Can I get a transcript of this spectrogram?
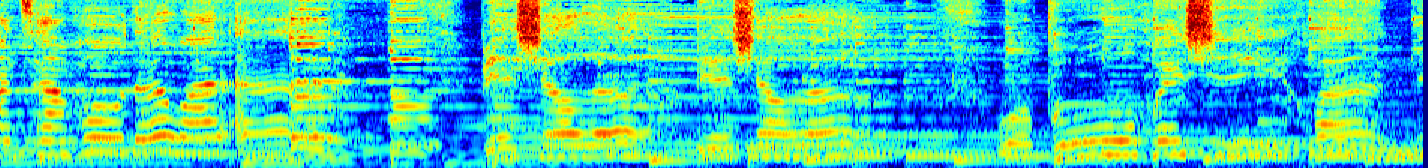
晚餐后的晚安，别笑了，别笑了，我不会喜欢你。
